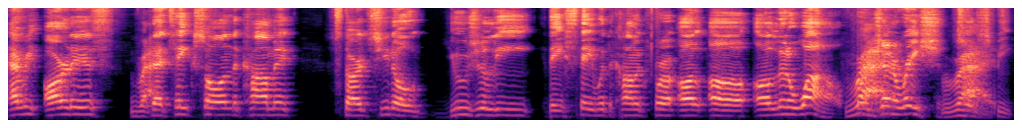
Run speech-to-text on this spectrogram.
Every artist Right. that takes on the comic starts, you know, usually they stay with the comic for a a, a little while, for Right. a generation, so Right. to speak.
